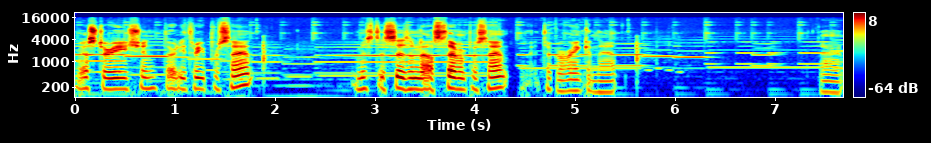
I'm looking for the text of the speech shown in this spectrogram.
Restoration, 33%. Mysticism now 7%. I took a rank in that. Alright.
